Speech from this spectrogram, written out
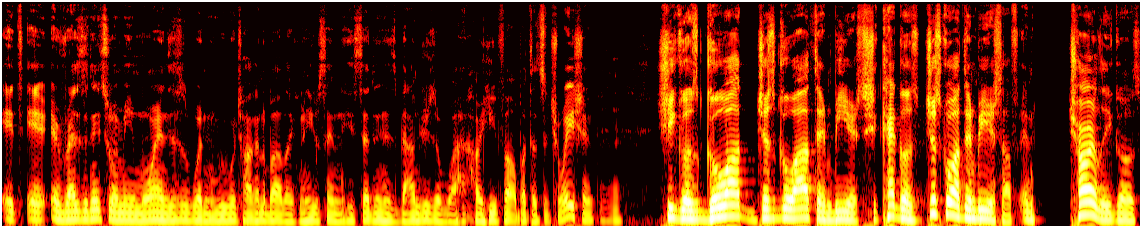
it it, it resonates with me more. And this is when we were talking about like when he was saying he setting his boundaries of how he felt about the situation. Mhm. She goes, "Go out, just go out there and be your." She goes, "Just go out there and be yourself." And Charlie goes,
